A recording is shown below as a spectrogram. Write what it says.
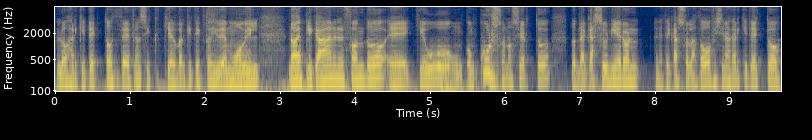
los arquitectos de Francisco Izquierdo, arquitectos y de Móvil, nos explicaban en el fondo eh, que hubo un concurso, ¿no es cierto?, donde acá se unieron, en este caso, las dos oficinas de arquitectos,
